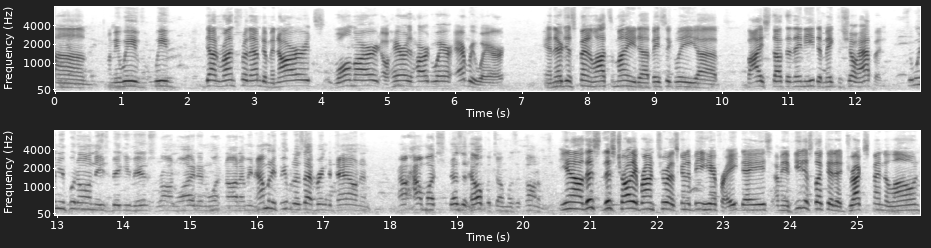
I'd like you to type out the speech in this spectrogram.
Um, I mean, we've we've done runs for them to Menards, Walmart, O'Hara Hardware, everywhere, and they're just spending lots of money to basically uh, buy stuff that they need to make the show happen. So when you put on these big events, Ron White and whatnot, I mean, how many people does that bring to town, and how, how much does it help Ottumwa's economy? You know, this this Charlie Brown tour is going to be here for eight days. I mean, if you just looked at a direct spend alone,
